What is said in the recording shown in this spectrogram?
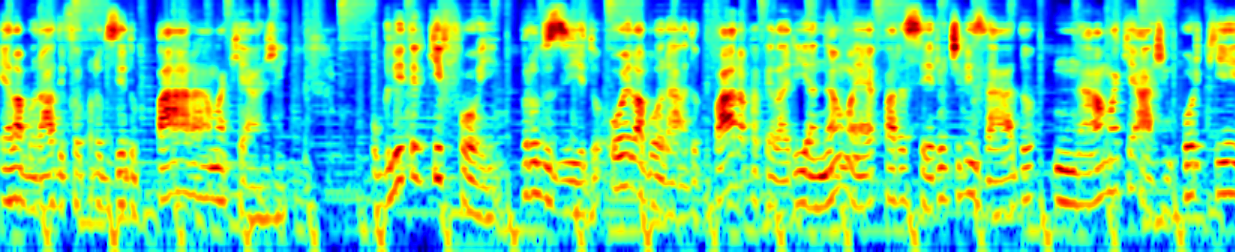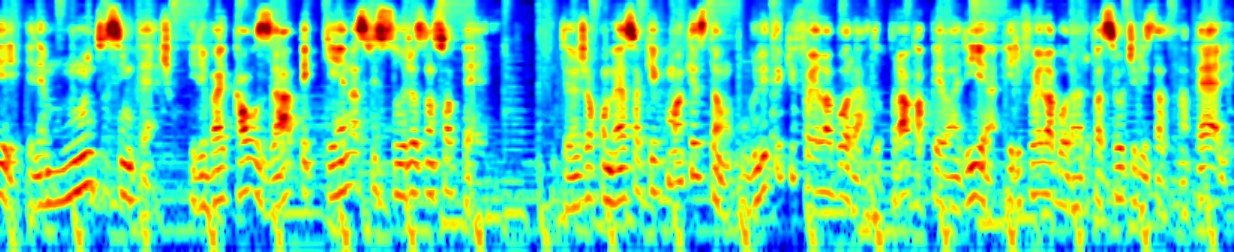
elaborado e foi produzido para a maquiagem. O glitter que foi produzido ou elaborado para a papelaria não é para ser utilizado na maquiagem, porque ele é muito sintético. Ele vai causar pequenas fissuras na sua pele. Então eu já começo aqui com uma questão. O glitter que foi elaborado para a papelaria, ele foi elaborado para ser utilizado na pele?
